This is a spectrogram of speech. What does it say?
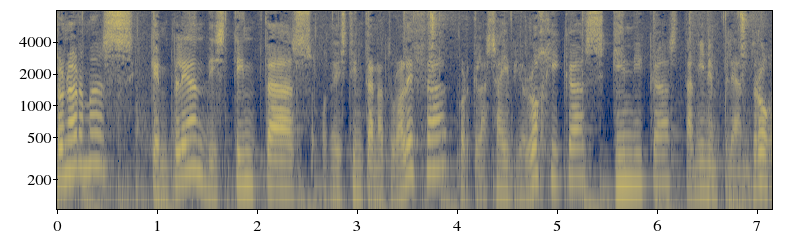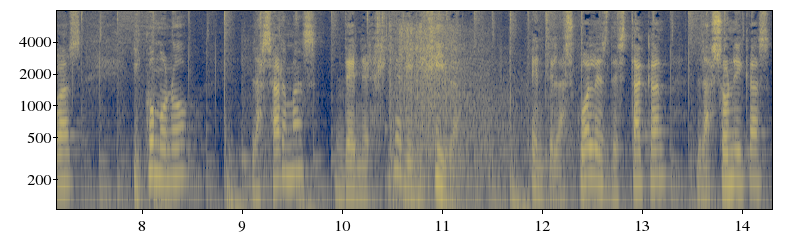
Son armas que emplean distintas o de distinta naturaleza, porque las hay biológicas, químicas, también emplean drogas y, cómo no, las armas de energía dirigida, entre las cuales destacan las sónicas,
